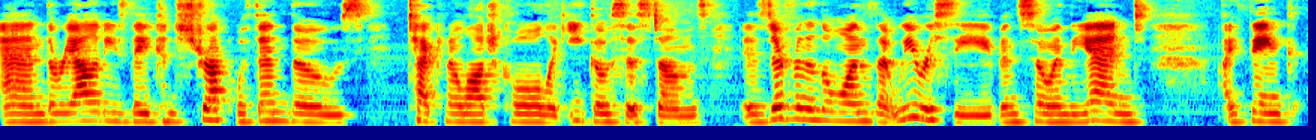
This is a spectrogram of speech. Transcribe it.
and the realities they construct within those technological like ecosystems is different than the ones that we receive. And so in the end, I think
